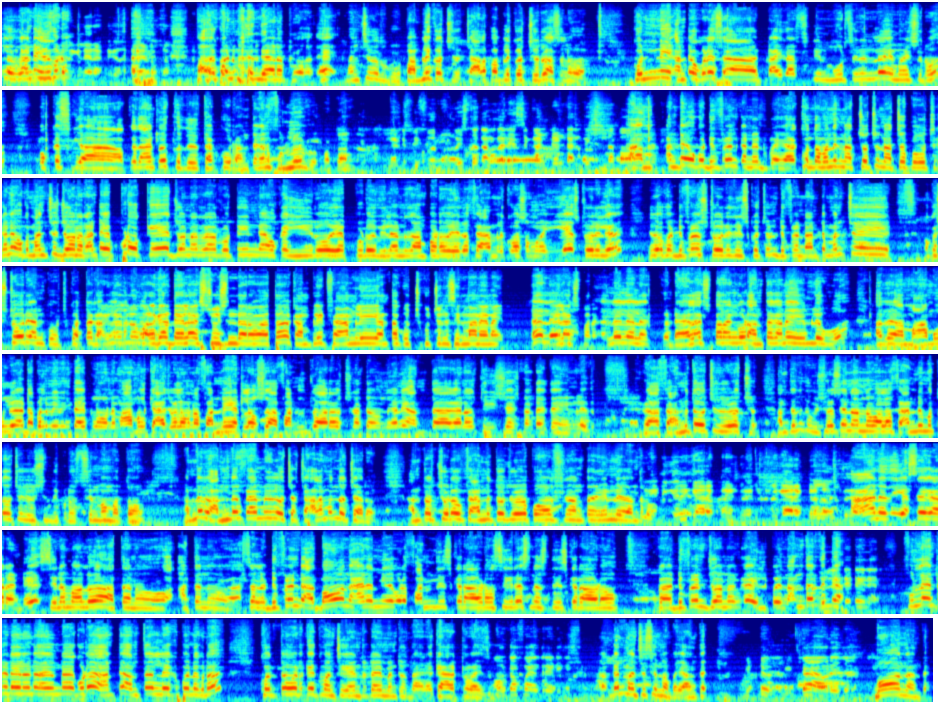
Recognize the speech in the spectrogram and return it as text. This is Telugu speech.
అంటే ఇది కూడా పదకొండు మంది ఆడ బ్రో ఏ మంచి పబ్లిక్ వచ్చారు చాలా పబ్లిక్ వచ్చారు. అసలు కొన్ని అంటే ఒకటే ఐదారు స్క్రీన్ మూడు స్క్రీన్లో ఏమో వేసారు ఒక్క ఒక్క దాంట్లో కొద్దిగా తక్కువ అంతేగాని ఫుల్ మొత్తానికి. అంటే ఒక డిఫరెంట్ కంటెంట్ కొంతమందికి నచ్చొచ్చు నచ్చకపోవచ్చు కానీ ఒక మంచి జోనర్ అంటే ఎప్పుడు ఒకే జోనర్ రొటీన్గా ఒక హీరో ఎప్పుడు విలన్ చంపడం ఏదో ఫ్యామిలీ కోసం ఏ స్టోరీ కానీ ఇది ఒక డిఫరెంట్ స్టోరీ తీసుకొచ్చి డిఫరెంట్ అంటే మంచి ఒక స్టోరీ అనుకోవచ్చు కొత్తగా. వల్గర్ డైలాగ్స్ చూసిన తర్వాత కంప్లీట్ ఫ్యామిలీ అంతా కూర్చు కూర్చుని సినిమానేనా? డైలాగ్స్ పరంగా. కూడా అంతగానే ఏం లేవు. అదే మామూలుగా డబుల్ మీనింగ్ టైప్లో ఉన్నాయి మామూలు క్యాజువల్ ఉన్న ఫన్ ఎట్లా వస్తుంది ఆ ఫన్ ద్వారా వచ్చినట్టు ఉంది కానీ అంతగానో తీసేసినట్టు అయితే ఏం లేదు. ఇప్పుడు ఆ ఫ్యామిలీతో వచ్చి చూడొచ్చు. అంతెందుకు విశ్వసేన అన్న వాళ్ళ ఫ్యామిలీ మొత్తం వచ్చి చూసింది ఇప్పుడు సినిమా మొత్తం. అందరు అందరు ఫ్యామిలీలో వచ్చారు. చాలా మంది వచ్చారు. అంత చూడ ఫ్యామిలీతో చూడపోవాల్సిన అంత ఏం లేదు అందులో. ఆయనది ఎస్ఏ గారండి. సినిమాలో అతను అతను అసలు డిఫరెంట్ బాగుంది. ఆయన మీద కూడా ఫన్ తీసుకురావడం సీరియస్నెస్ తీసుకురావడం ఒక డిఫరెంట్ జోనర్గా వెళ్ళిపోయింది. అందరిది ఫుల్ ఎంటర్టైన్మెంట్ అయినా కూడా అంటే అంత లేకపోయినా కూడా కొత్త వాటికి అయితే మంచి ఎంటర్టైన్మెంట్ ఉంది ఆయన క్యారెక్టర్ వైజ్ కానీ మంచి సినిమా భయ అంతే. బాగుంది అంతే.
